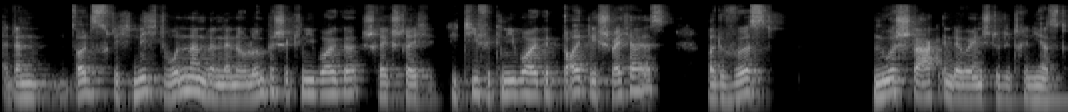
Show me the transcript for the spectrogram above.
dann solltest du dich nicht wundern, wenn deine olympische Kniebeuge, Schrägstrich, die tiefe Kniebeuge deutlich schwächer ist, weil du wirst nur stark in der Range, die du trainierst.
